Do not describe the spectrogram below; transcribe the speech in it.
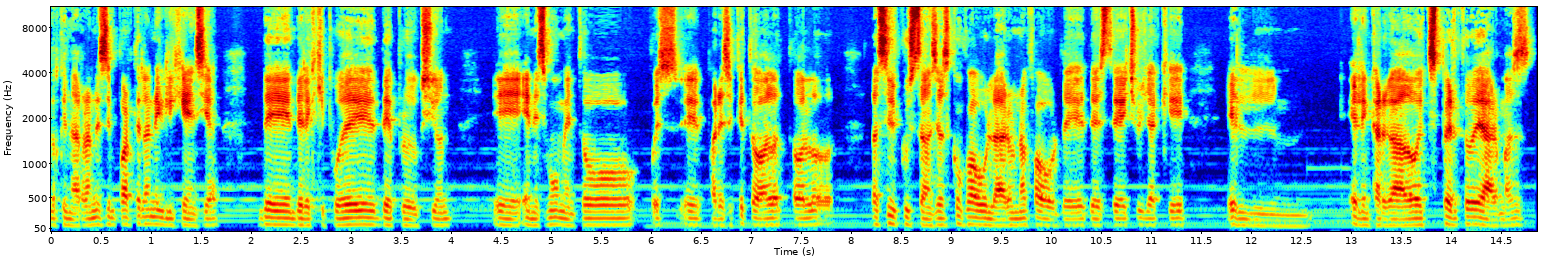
lo que narran es en parte la negligencia de- del equipo de, producción. En ese momento, pues parece que toda- todas lo- las circunstancias confabularon a favor de, de este hecho, ya que el, el encargado experto de armas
